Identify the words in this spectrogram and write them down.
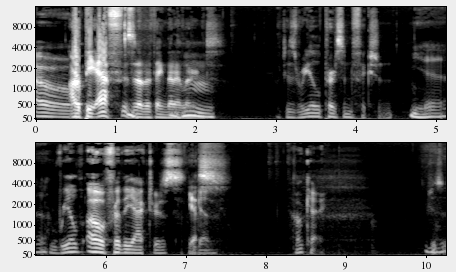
Oh, RPF is another thing that I hmm. learned, which is real person fiction. yeah. real. Oh, for the actors. Yes. again. Okay. Which is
